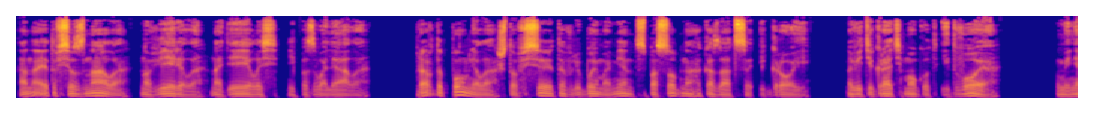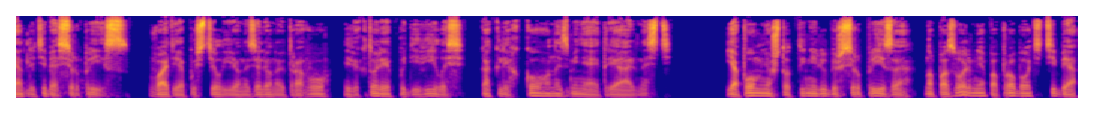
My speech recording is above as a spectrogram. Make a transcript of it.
Она это все знала, но верила, надеялась и позволяла. Правда, помнила, что все это в любой момент способно оказаться игрой. Но ведь играть могут и двое. «У меня для тебя сюрприз». Вади опустил ее на зеленую траву, и Виктория подивилась, как легко он изменяет реальность. «Я помню, что ты не любишь сюрприза, но позволь мне попробовать тебя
